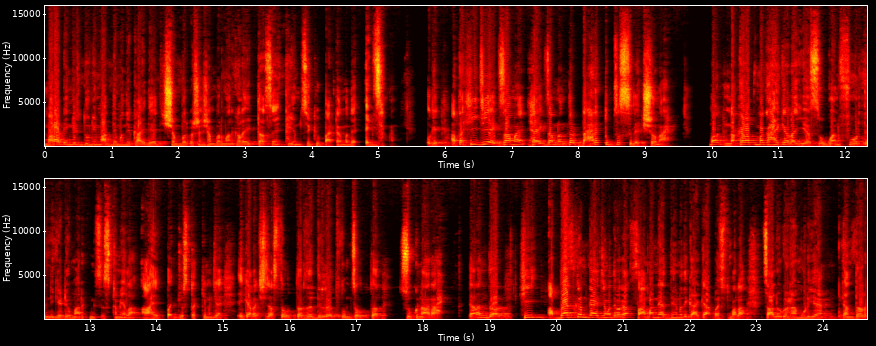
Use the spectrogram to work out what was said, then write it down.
मराठी इंग्लिश दोन्ही माध्यमांचे कायदे आहेत. शंभर प्रश्न शंभर मार्काला एक तास आहे. एमसीक्यू पॅटर्नमध्ये एक्झाम आहे. ओके आता ही जी एक्झाम आहे ह्या एक्झाम नंतर डायरेक्ट तुमचं सिलेक्शन आहे. मग नकारात्मक आहे की याला yes one fourth negative marking system याला आहे. पंचवीस टक्के म्हणजे एकापेक्षा जास्त उत्तर जर दिलं तर तुमचं उत्तर चुकणार आहे. त्यानंतर ही अभ्यासक्रम काय याच्यामध्ये बघा सामान्य अध्ययनमध्ये काय काय अभ्यास तुम्हाला? चालू घडामोडी आहे त्यानंतर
